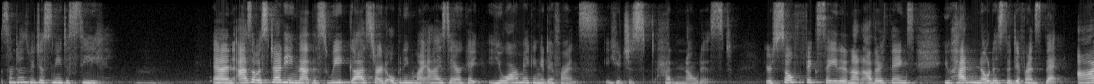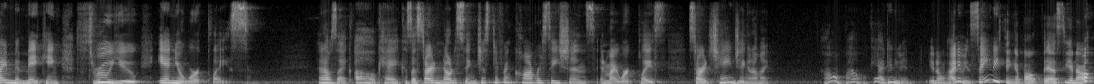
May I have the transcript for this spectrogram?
sometimes we just need to see. And as I was studying that this week, God started opening my eyes, Erica, you are making a difference. You just hadn't noticed. You're so fixated on other things, you hadn't noticed the difference that I'm making through you in your workplace. And I was like, oh, okay. Because I started noticing just different conversations in my workplace started changing. And I'm like, oh, wow, okay, I didn't even, you know, I didn't even say anything about this, you know?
